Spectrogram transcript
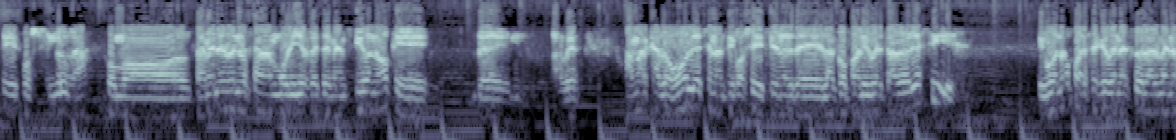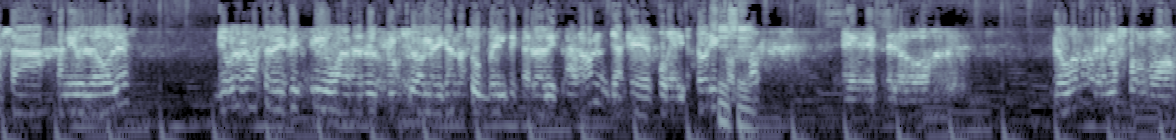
Sí, pues sin duda. Como también el venezolano Murillo que te menciono, que, de- a ver, ha marcado goles en antiguas ediciones de la Copa Libertadores y, y bueno, parece que Venezuela, al menos a, a nivel de goles, yo creo que va a ser difícil igual a los sudamericanos sub-20 que realizaron, ya que fue histórico, Sí, sí. ¿no? Eh, pero, pero bueno, veremos cómo,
